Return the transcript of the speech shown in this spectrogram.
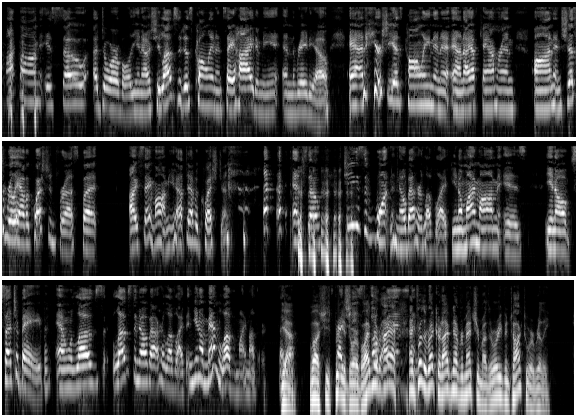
My mom is so adorable. You know, she loves to just call in and say hi to me in the radio. And here she is calling and, and I have Cameron on and she doesn't really have a question for us, but I say, mom, you have to have a question. and so she's wanting to know about her love life. You know, my mom is, you know, such a babe and loves loves to know about her love life. And you know, men love my mother. They yeah. Well, she's pretty But she's adorable. I've never, I, and and- for the record, I've never met your mother or even talked to her really.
